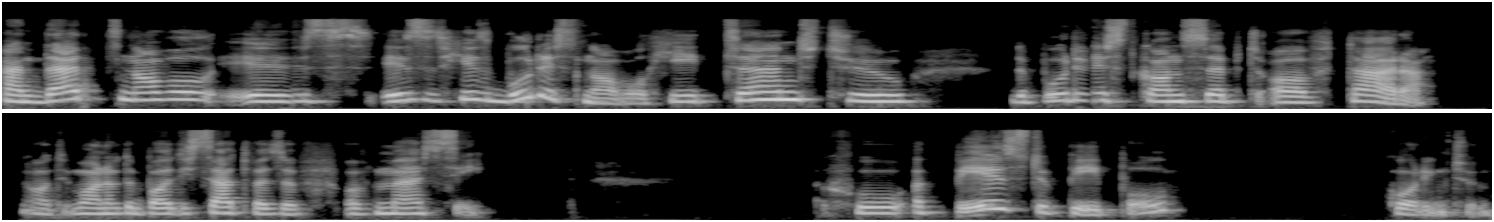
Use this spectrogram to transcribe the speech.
and that novel is is his buddhist novel. He turned to the buddhist concept of tara one of the bodhisattvas of, of mercy who appears to people according to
